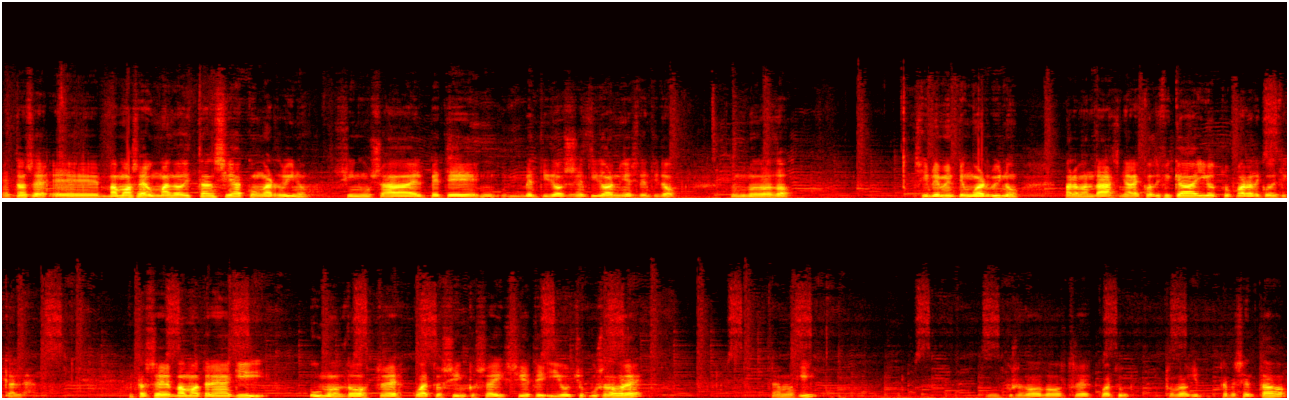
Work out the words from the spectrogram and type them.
Entonces, eh, vamos a hacer un mando a distancia con Arduino, sin usar el PT 2262 ni el 72 ninguno de los dos. Simplemente un Arduino para mandar señales codificadas y otro para decodificarlas. Entonces vamos a tener aquí 1, 2, 3, 4, 5, 6, 7 y 8 pulsadores. Tenemos aquí un pulsador, 2, 3, 4, todos aquí representados.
